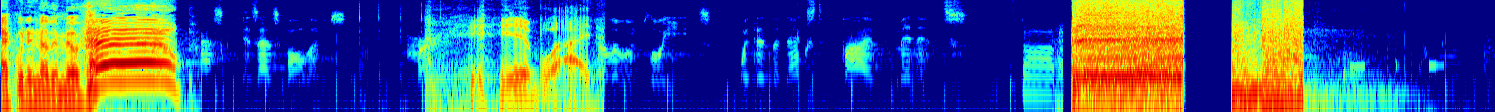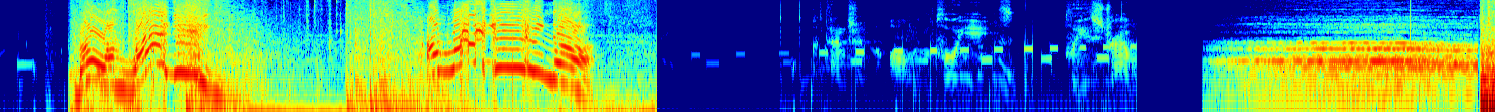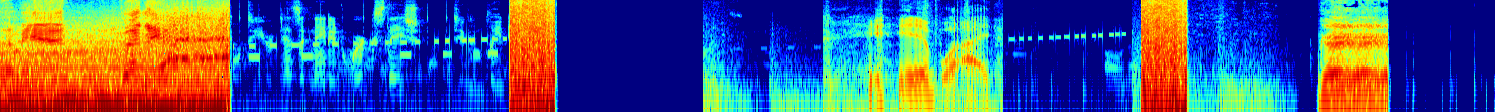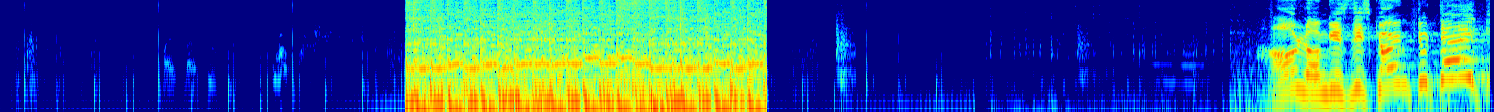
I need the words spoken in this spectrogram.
Back with another milk. Help! is as follows. Yeah, boy. fellow employees within the next five minutes. Bro, I'm lagging! I'm lagging! Attention, all employees. Please travel to complete yeah, boy. How long is this going to take?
